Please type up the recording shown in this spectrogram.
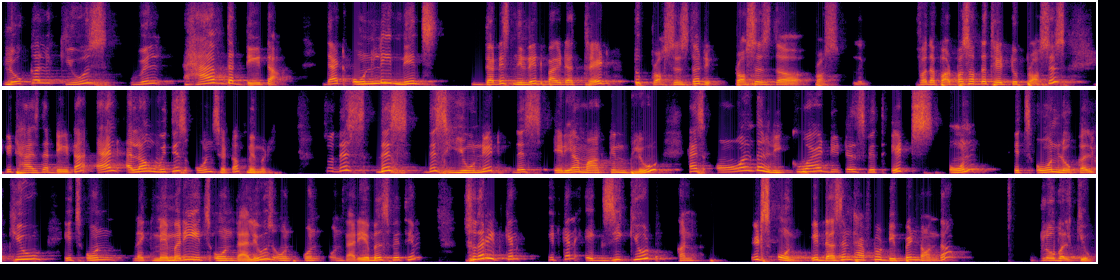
local queues will have the data that only needs that is needed by the thread to process the process the process for the purpose of the thread to process it has the data and along with its own set of memory. So this this this unit this area marked in blue has all the required details with its own its own local queue its own like memory its own values own own, own variables with him so that it can it can execute its own. It doesn't have to depend on the global queue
